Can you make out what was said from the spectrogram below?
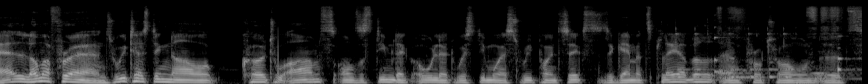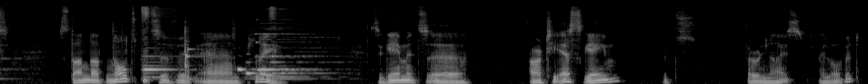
Hello my friends, we're testing now Call to Arms on the Steam Deck OLED with SteamOS 3.6. The game it's playable and Proton it's standard, not specific and play. The game it's a RTS game, it's very nice, I love it.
